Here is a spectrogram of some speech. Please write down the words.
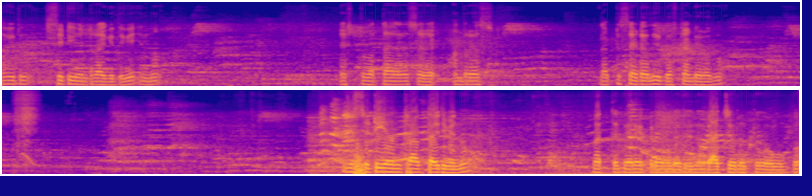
ಸೊ ಇದು ಸಿಟಿ ಎಂಟರ್ ಆಗಿದ್ದೀವಿ. ಇನ್ನು ನೆಕ್ಸ್ಟ್ ಬರ್ತಾ ಇದೆ ಸೈ ಅಂದರೆ ಲೆಫ್ಟ್ ಸೈಡಲ್ಲಿ ಬಸ್ ಸ್ಟ್ಯಾಂಡ್ ಇರೋದು. ಈ ಸಿಟಿ ಎಂಟರ್ ಆಗ್ತಾ ಇದ್ದೀವಿ ಇನ್ನು. ಮತ್ತು ಬೇರೆ ಕಡೆ ಹೋಗೋದು ಇದು ರಾಯಚೂರು ರೂಟು ಹೋಗ್ಬೇಕು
